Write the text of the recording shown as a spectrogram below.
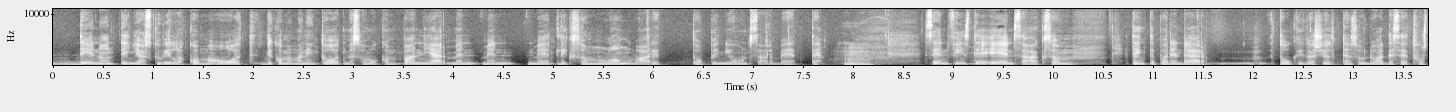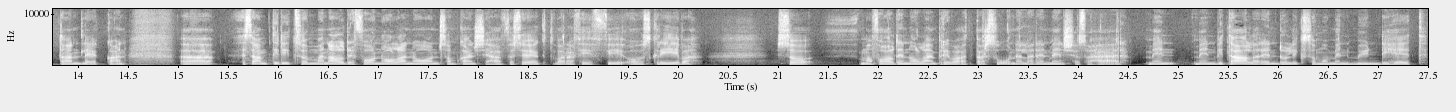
Det är någonting jag skulle vilja komma åt. Det kommer man inte åt med små kampanjer men, men med ett liksom långvarigt opinionsarbete. Sen finns det en sak som... Jag tänkte på den där tokiga skylten som du hade sett hos tandläkaren. Uh, samtidigt som man aldrig får nolla någon som kanske har försökt vara fiffig och skriva så man får aldrig nolla en privatperson eller en människa så här. Men, men vi talar ändå liksom om en myndighet.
